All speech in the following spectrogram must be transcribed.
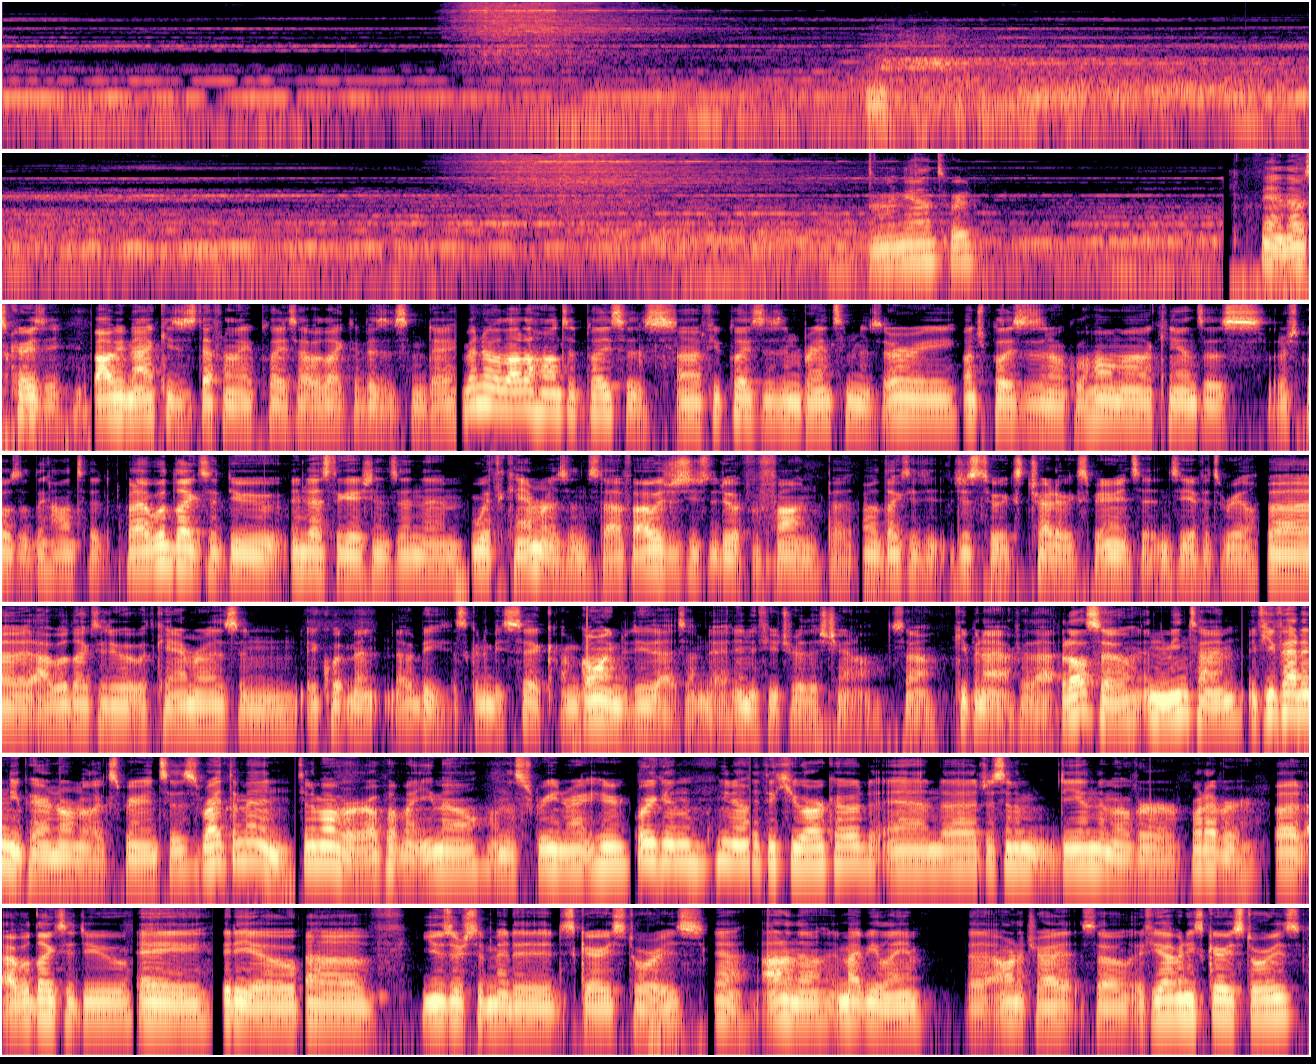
I mean, yeah, that's weird. Man, that was crazy. Bobby Mackey's is definitely a place I would like to visit someday. I've been to a lot of haunted places. Uh, a few places in Branson, Missouri, a bunch of places in Oklahoma, Kansas that are supposedly haunted. But I would like to do investigations in them with cameras and stuff. I always just used to do it for fun, but I would like to do, just to try to experience it and see if it's real. But I would like to do it with cameras and equipment. That would be, it's gonna be sick. I'm going to do that someday in the future of this channel. So keep an eye out for that. But also, in the meantime, if you've had any paranormal experiences, write them in. Send them over. I'll put my email on the screen right here. Or you can, you know, hit the QR code and uh, just send them, DM them over, or whatever. But I would like to do a video of user submitted scary stories. Yeah, I don't know. It might be lame, but I want to try it. So if you have any scary stories,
